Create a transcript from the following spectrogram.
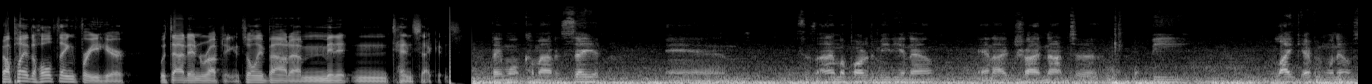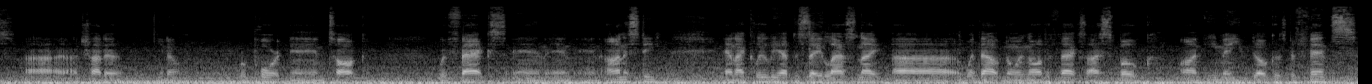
But I'll play the whole thing for you here without interrupting. It's only about a minute and ten seconds. They won't come out and say it. And since I'm a part of the media now, and I try not to be like everyone else, uh, I try to, you know, report and talk with facts and, and, and honesty. And I clearly have to say, last night, uh, without knowing all the facts, I spoke on Ime Udoka's defense.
